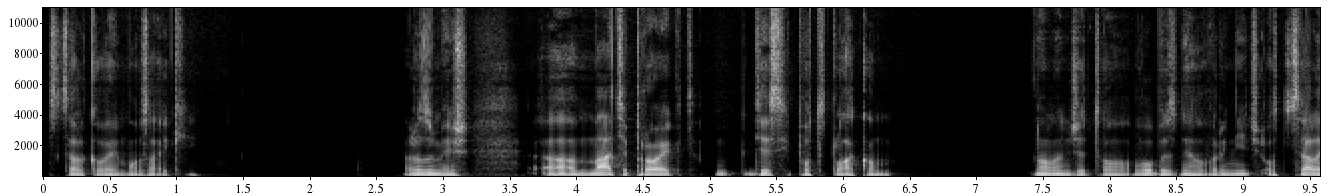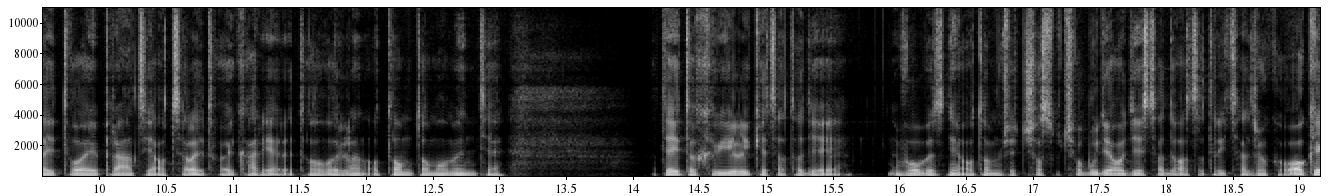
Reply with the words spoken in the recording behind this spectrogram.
z celkovej mozaiky. Rozumieš? máte projekt, kde si pod tlakom. No lenže to vôbec nehovorí nič o celej tvojej práci a o celej tvojej kariére. To hovorí len o tomto momente, tejto chvíli, keď sa to deje. Vôbec nie o tom, že čo, čo bude o 10, 20, 30 rokov. OK,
